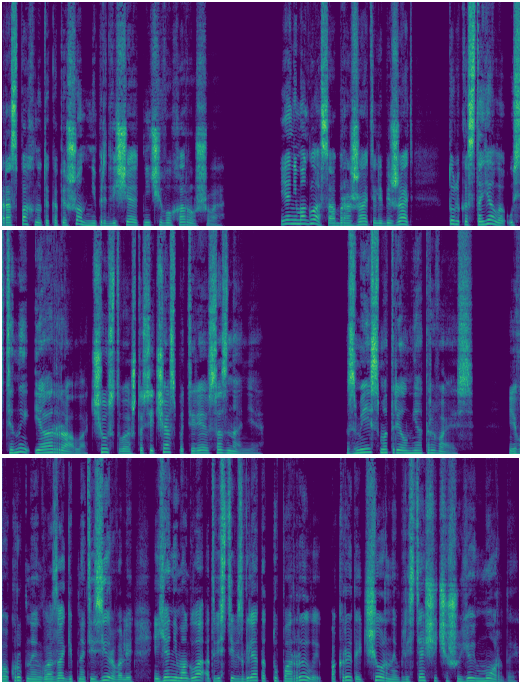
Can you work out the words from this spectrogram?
распахнутый капюшон не предвещает ничего хорошего. Я не могла соображать или бежать, только стояла у стены и орала, чувствуя, что сейчас потеряю сознание. Змей смотрел, не отрываясь. Его крупные глаза гипнотизировали, и я не могла отвести взгляд от тупорылой, покрытой черной блестящей чешуей морды.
